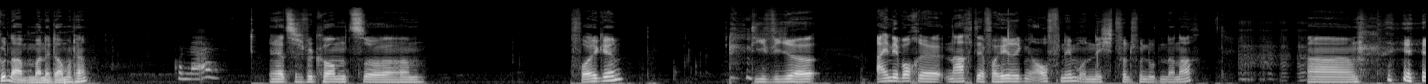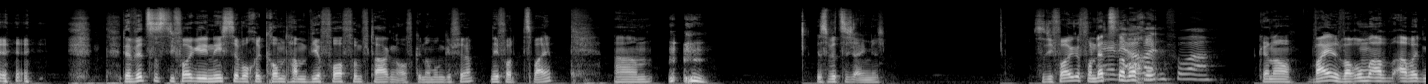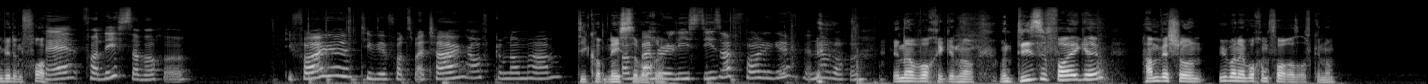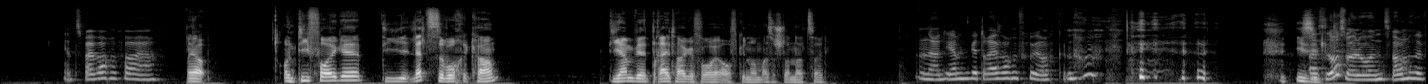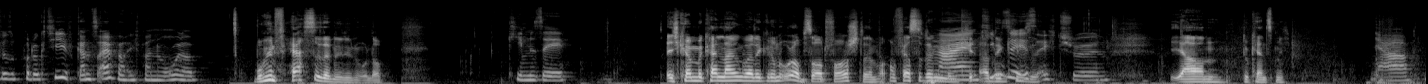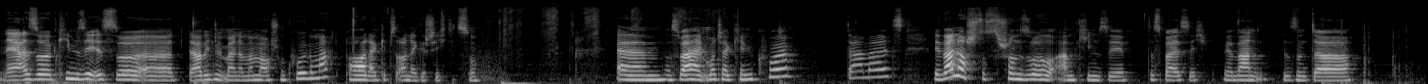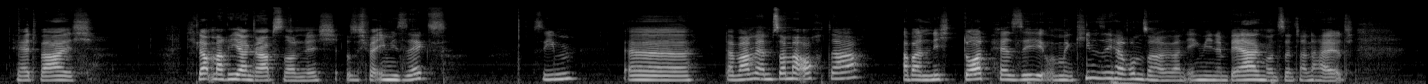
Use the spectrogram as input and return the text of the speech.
Guten Abend, meine Damen und Herren. Guten Abend. Herzlich willkommen zur Folge, die wir eine Woche nach der vorherigen aufnehmen und nicht fünf Minuten danach. Ähm der Witz ist, die Folge, die nächste Woche kommt, haben wir vor fünf Tagen aufgenommen ungefähr. Ne, vor zwei. Ähm ist witzig eigentlich. So die Folge von letzter Hey, wir Woche. arbeiten vor. Genau. Weil, warum ar- arbeiten wir denn vor? Hä? Von nächster Woche. Die Folge, die wir vor zwei Tagen aufgenommen haben, Die kommt nächste kommt beim Woche. Release dieser Folge in der Woche. In der Woche, genau. Und diese Folge haben wir schon über eine Woche im Voraus aufgenommen. Ja, zwei Wochen vorher. Ja. Und die Folge, die letzte Woche kam, die haben wir drei Tage vorher aufgenommen, also Standardzeit. Na, die haben wir drei Wochen früh aufgenommen. Easy. Was ist los mit uns? Warum sind wir so produktiv? Ganz einfach, ich fahre nur Urlaub. Wohin fährst du denn in den Urlaub? Chiemsee. Ich kann mir keinen langweiligeren Urlaubsort vorstellen. Warum fährst du denn Nein, in den, an den Chiemsee ist Chiemsee? echt schön. Ja, du kennst mich. Ja, naja, also Chiemsee ist so, äh, da habe ich mit meiner Mama auch schon Kur gemacht. Boah, da gibt es auch eine Geschichte zu. Ähm, das war halt Mutter-Kind-Kur damals. Wir waren auch sch- schon so am Chiemsee, das weiß ich. Wir waren, wir sind da, wie alt war ich? Ich glaube, Maria gab es noch nicht. Also ich war irgendwie sechs, sieben. Äh, da waren wir im Sommer auch da, aber nicht dort per se um den Chiemsee herum, sondern wir waren irgendwie in den Bergen und sind dann halt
